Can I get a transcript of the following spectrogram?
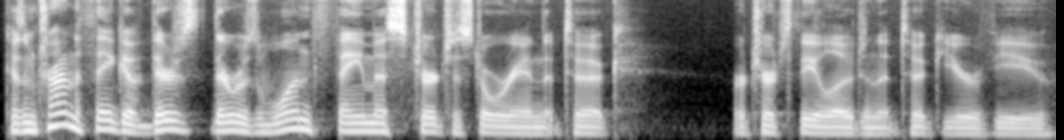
Because I'm trying to think of there's there was one famous church historian that took or church theologian that took your view.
